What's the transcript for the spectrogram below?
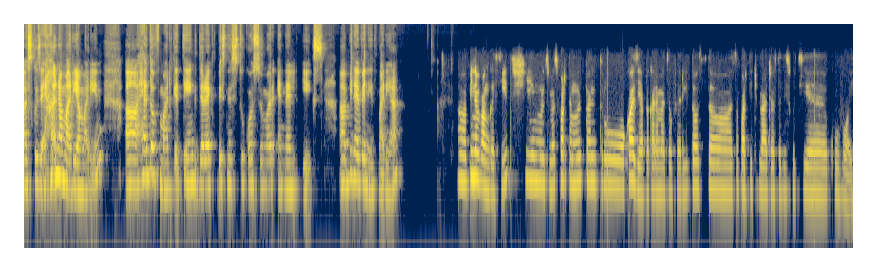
uh, scuze, Ana Maria Marin, uh, Head of Marketing Direct Business to Consumer NLX. Uh, bine ai venit, Maria! Uh, bine v-am găsit și mulțumesc foarte mult pentru ocazia pe care mi-ați oferit-o să, să particip la această discuție cu voi.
